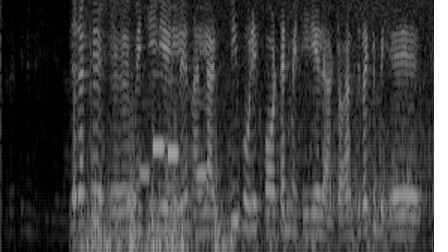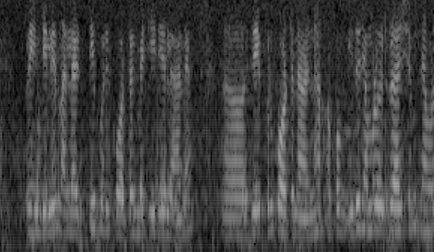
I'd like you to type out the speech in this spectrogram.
അജറക്കിന്റെ മെറ്റീരിയൽ അജ്രക്ക് മെറ്റീരിയലിൽ നല്ല അടിപൊളി കോട്ടൺ മെറ്റീരിയൽ ആട്ടോ. അജ്രക്ക് പ്രിന്റിൽ നല്ല അടിപൊളി കോട്ടൺ മെറ്റീരിയലാണ് ജയ്പൂർ കോട്ടൺ ആണ്. അപ്പം ഇത് നമ്മൾ ഒരു പ്രാവശ്യം നമ്മൾ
